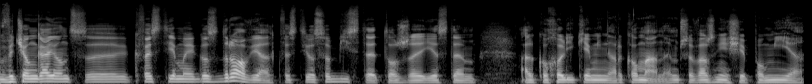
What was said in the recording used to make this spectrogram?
wyciągając kwestie mojego zdrowia, kwestie osobiste, to, że jestem alkoholikiem i narkomanem, przeważnie się pomija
